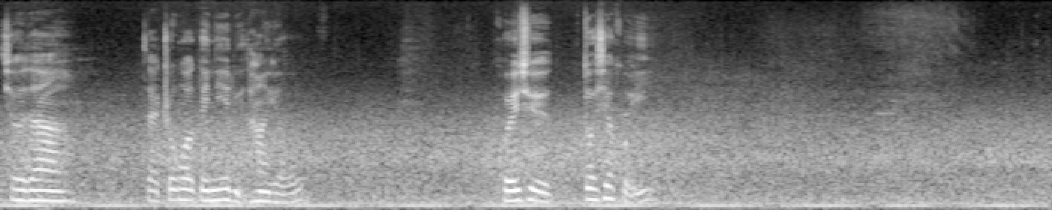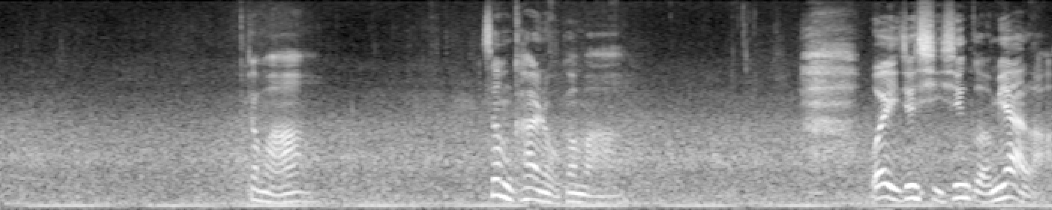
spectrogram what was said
就当在中国给你旅趟游，回去多些回忆。干嘛？这么看着我干嘛？我已经洗心革面了。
